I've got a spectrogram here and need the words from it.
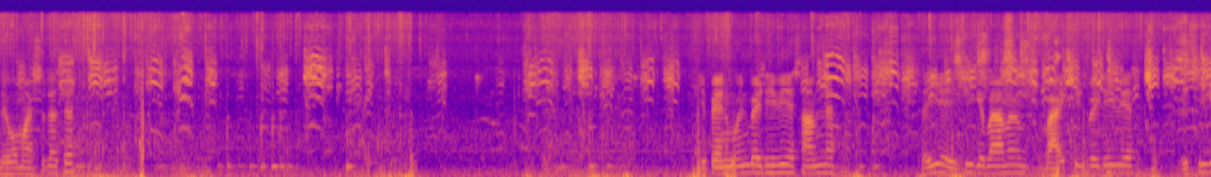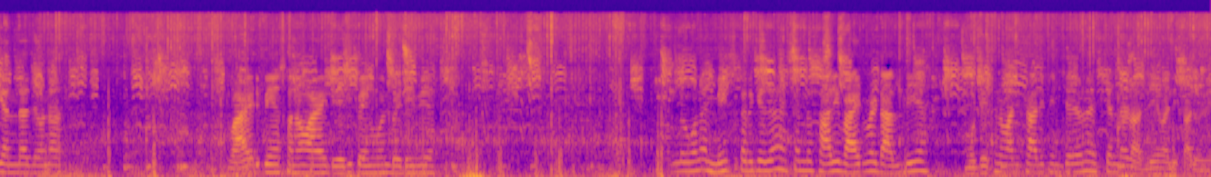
देखो माशाल्लाह से। ये पेनगुइन बैठी हुई है सामने। सही है, इसी के बाद में वाइट सीट बैठी हुई है। इसी के अंदर जो ना वाइट भी है, सोना वाइट ये भी पेनगुइन बैठी हुई है। हम लोगों ने मिक्स करके जो है इसके अंदर सारी वाइट वाइट डाल दी है। मोटेशन वाली सारी पिंचे जो है इसके अंदर डाल दी है वाली कॉलोनी में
